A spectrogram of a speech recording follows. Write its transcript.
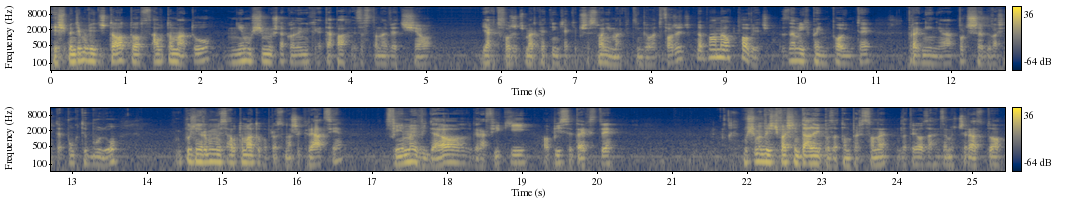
Jeśli będziemy wiedzieć to, to z automatu nie musimy już na kolejnych etapach zastanawiać się, jak tworzyć marketing, jakie przesłanie marketingowe tworzyć, no bo mamy odpowiedź. Znamy ich pain pointy, pragnienia, potrzeby, właśnie te punkty bólu. Później robimy z automatu po prostu nasze kreacje, filmy, wideo, grafiki, opisy, teksty. Musimy wyjść właśnie dalej poza tą personę, dlatego zachęcam jeszcze raz do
